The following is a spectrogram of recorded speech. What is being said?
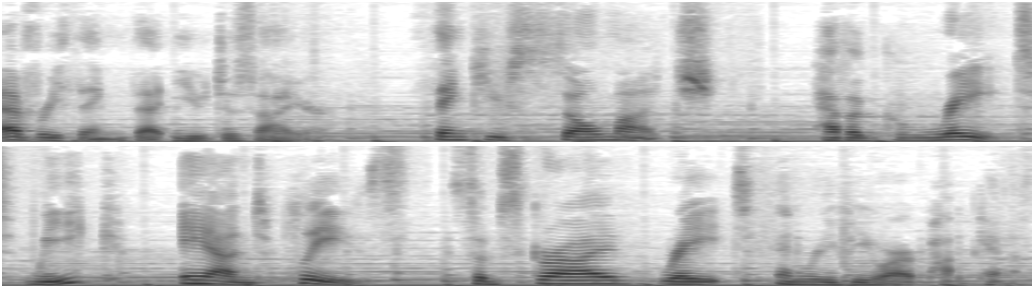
everything that you desire. Thank you so much. Have a great week. And please subscribe, rate, and review our podcast.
